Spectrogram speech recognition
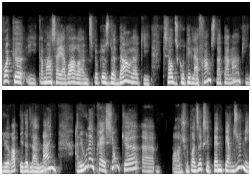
quoique il commence à y avoir un petit peu plus de dents qui, qui sort du côté de la France notamment, puis de l'Europe et de, l'Allemagne. Avez-vous l'impression que, euh, je ne veux pas dire que c'est peine perdue, mais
